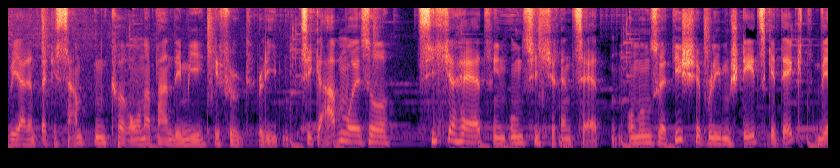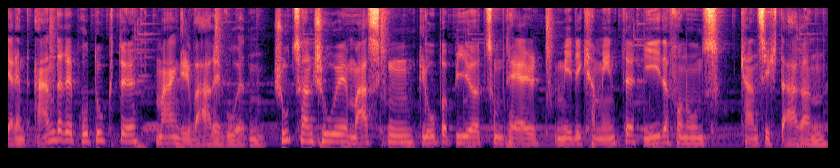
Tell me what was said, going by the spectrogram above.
während der gesamten Corona-Pandemie gefüllt blieben. Sie gaben also Sicherheit in unsicheren Zeiten. Und unsere Tische blieben stets gedeckt, während andere Produkte Mangelware wurden. Schutzhandschuhe, Masken, Klopapier, zum Teil Medikamente. Jeder von uns kann sich daran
